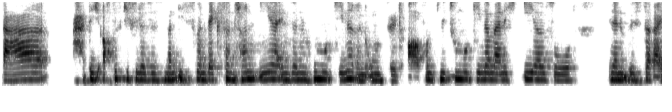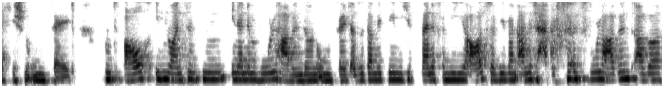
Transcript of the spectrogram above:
da hatte ich auch das Gefühl, also man ist, man wächst dann schon eher in so einem homogeneren Umfeld auf. Und mit homogener meine ich eher so in einem österreichischen Umfeld und auch im 19. in einem wohlhabenderen Umfeld. Also damit nehme ich jetzt meine Familie aus, weil wir waren alles andere als wohlhabend, aber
